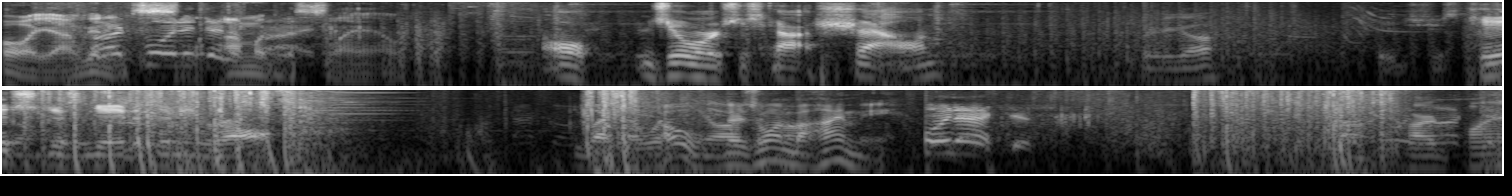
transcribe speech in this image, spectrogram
Oh yeah, I'm gonna. Hardpoint I'm gonna slam. Oh, George just got shown. There you go. Hitch just gave it to me raw. Oh, there's one behind me. Point active. Hard point.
